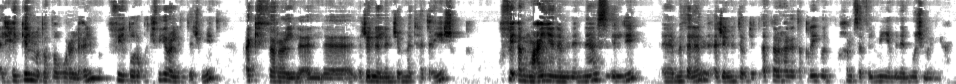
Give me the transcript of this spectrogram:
الحين كل ما تطور العلم في طرق كثيرة للتجميد. أكثر الأجنة اللي نجمدها تعيش. فئة معينة من الناس اللي مثلا أجنتهم تتأثر هذا تقريبا 5% من المجمل يعني.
